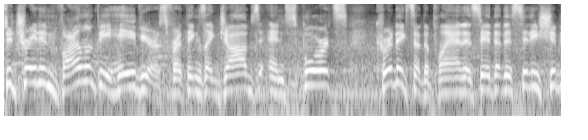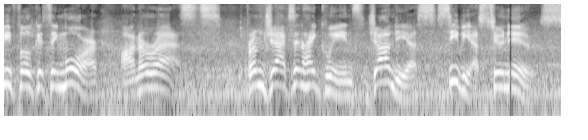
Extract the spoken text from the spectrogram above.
to trade in violent behaviors for things like jobs and sports. Critics of the plan say that the city should be focusing more on arrests. From Jackson Heights, Queens, John Dias, CBS 2 News.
